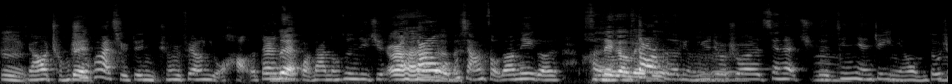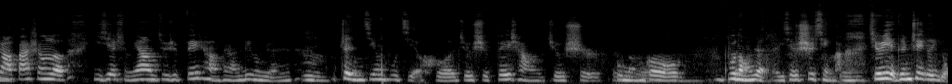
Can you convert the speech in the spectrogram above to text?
嗯然后城市化其实对女生是非常友好的，但是在广大农村地区，呃当然我不想走到那个很 dark 的领域，嗯就是说现在今年这一年我们都知道发生了一些什么样，就是非常非常令人嗯。震惊不解和就是非常就是不能够。不能忍的一些事情嘛，嗯。其实也跟这个有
